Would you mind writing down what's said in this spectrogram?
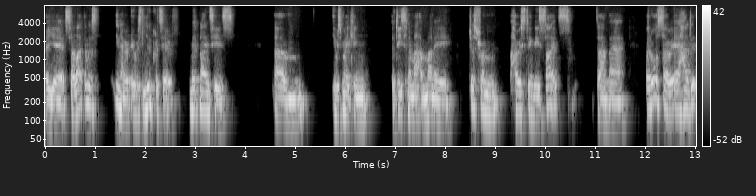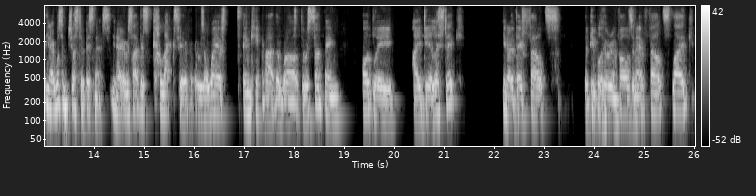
a year. So like there was you know it was lucrative mid 90s, um, he was making a decent amount of money just from hosting these sites down there. But also, it had, you know, it wasn't just a business. You know, it was like this collective. It was a way of thinking about the world. There was something oddly idealistic. You know, they felt the people who were involved in it felt like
